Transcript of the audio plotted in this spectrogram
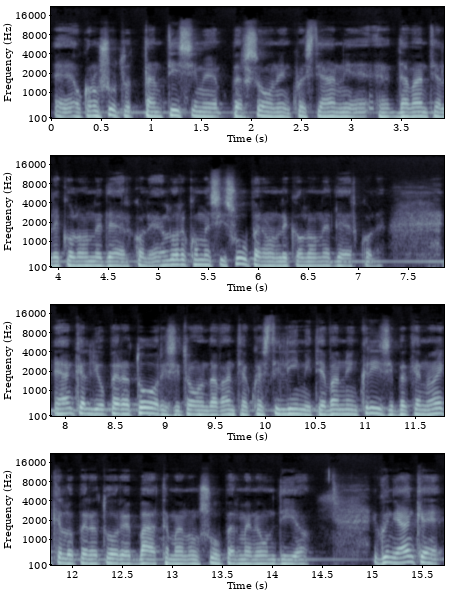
eh, ho conosciuto tantissime persone in questi anni eh, davanti alle colonne d'Ercole. Allora come si superano le colonne d'Ercole? E anche gli operatori si trovano davanti a questi limiti e vanno in crisi perché non è che l'operatore è Batman, un Superman, è un Dio. E quindi anche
